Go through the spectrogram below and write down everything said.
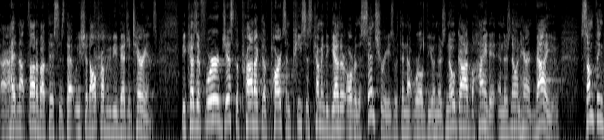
I had not thought about this, is that we should all probably be vegetarians. Because if we're just the product of parts and pieces coming together over the centuries within that worldview, and there's no God behind it, and there's no inherent value, something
